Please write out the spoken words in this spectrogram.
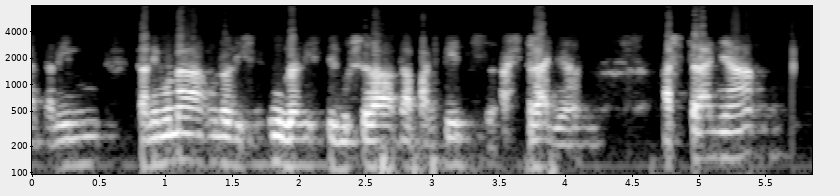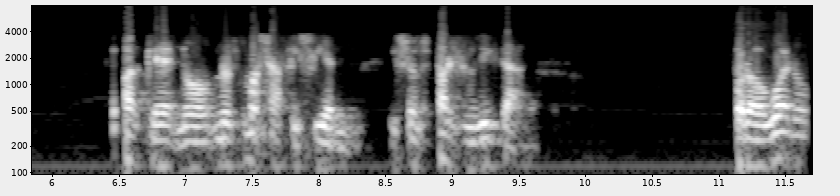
que tenim, tenim una, una, una distribució de, de partits estranya. Estranya perquè no, no és massa eficient. i això ens perjudica. Però, bueno,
